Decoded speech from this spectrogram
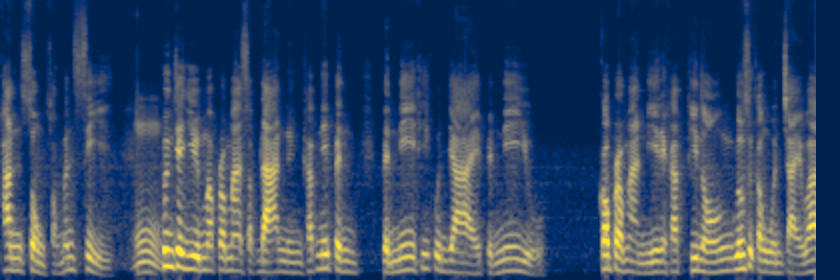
2,000 ส่ง 2,004อืมเพิ่งจะยืมมาประมาณสัปดาห์หนึ่งครับ นี่เป็นเป็นหนี้ที่คุณยายเป็นหนี้อยู่ ก็ประมาณนี้นะครับ ที่น้องรู้สึกกังวลใจว่า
